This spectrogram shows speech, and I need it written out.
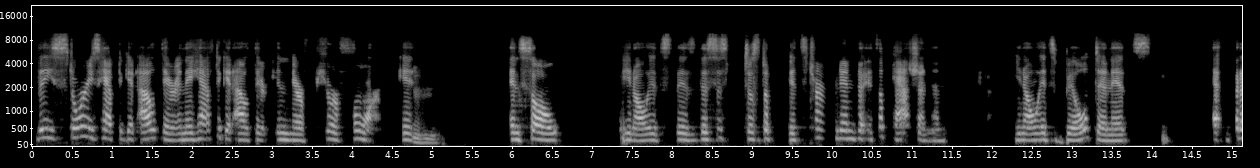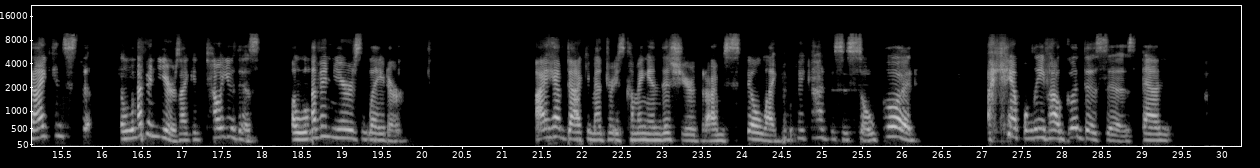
These stories have to get out there and they have to get out there in their pure form. It, Mhm. and so you know it's this this is just a it's turned into it's a passion and you know it's built and it's but i can still 11 years i can tell you this 11 years later I have documentaries coming in this year that I'm still like, oh my God, this is so good. I can't believe how good this is. And,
